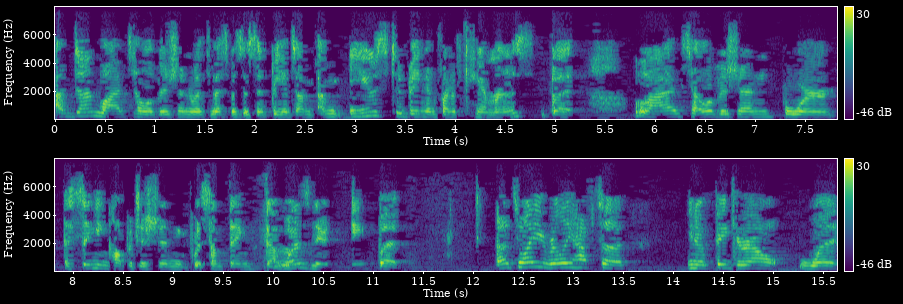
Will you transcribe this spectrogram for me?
I've done live television with Miss Mississippi, and so I'm, I'm used to being in front of cameras. But live television for a singing competition was something that sure. was new to me. But that's why you really have to, you know, figure out what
